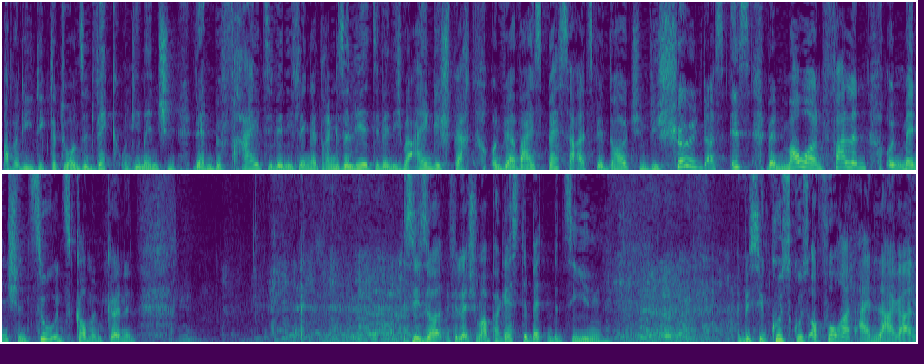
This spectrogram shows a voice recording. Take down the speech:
Aber die Diktatoren sind weg und die Menschen werden befreit, sie werden nicht länger drangsaliert, sie werden nicht mehr eingesperrt. Und wer weiß besser als wir Deutschen, wie schön das ist, wenn Mauern fallen und Menschen zu uns kommen können. Sie sollten vielleicht schon mal ein paar Gästebetten beziehen, ein bisschen Couscous auf Vorrat einlagern.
